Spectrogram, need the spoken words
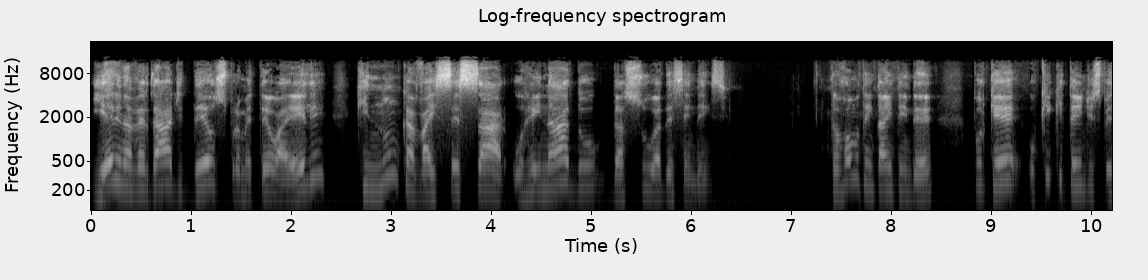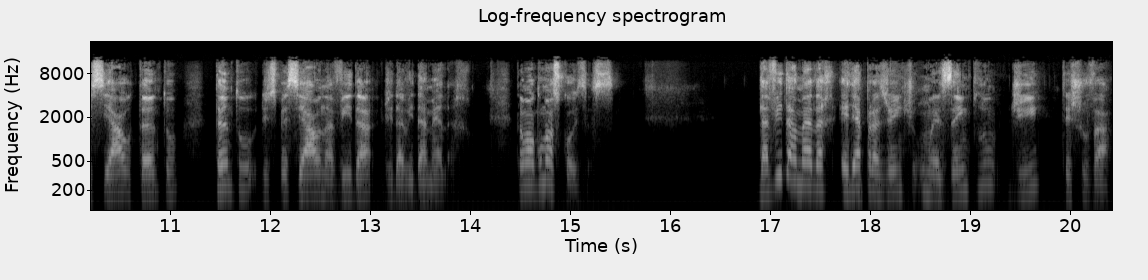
e ele, na verdade, Deus prometeu a ele que nunca vai cessar o reinado da sua descendência. Então vamos tentar entender porque o que, que tem de especial, tanto, tanto de especial na vida de Davi Amelech. Então, algumas coisas. Davi Amelech, ele é para a gente um exemplo de Teshuvah.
